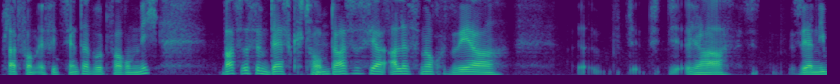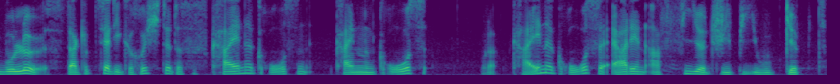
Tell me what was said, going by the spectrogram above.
Plattform effizienter wird, warum nicht? Was ist im Desktop? Mhm. Das ist ja alles noch sehr, äh, ja, sehr nebulös. Da gibt's ja die Gerüchte, dass es keine großen, keinen groß oder keine große RDNA 4 GPU gibt.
